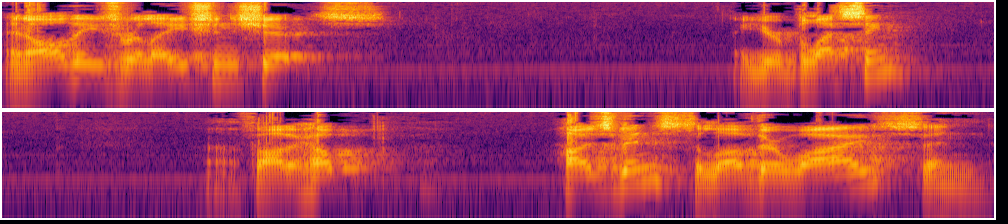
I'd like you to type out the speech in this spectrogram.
and all these relationships, your blessing. Uh, Father, help husbands to love their wives and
